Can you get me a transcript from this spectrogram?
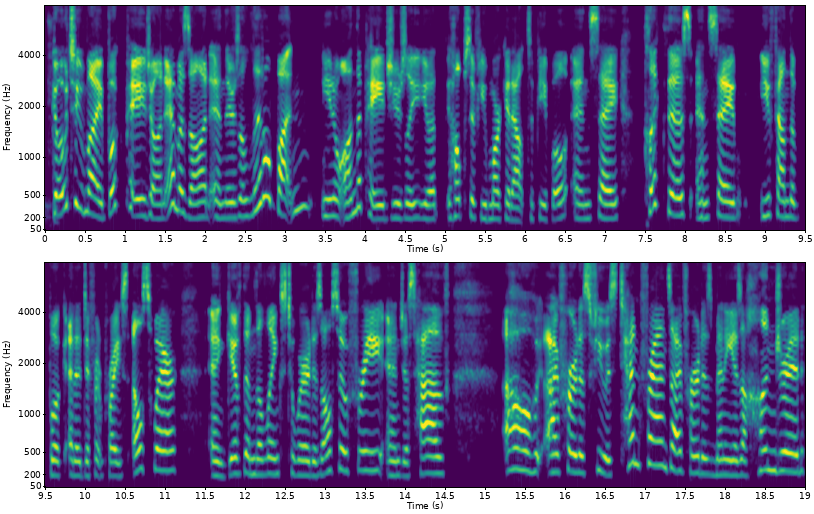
go to my book page on Amazon, and there's a little button, you know, on the page. Usually, you know, it helps if you mark it out to people and say, click this and say you found the book at a different price elsewhere, and give them the links to where it is also free, and just have. Oh, I've heard as few as 10 friends. I've heard as many as 100.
